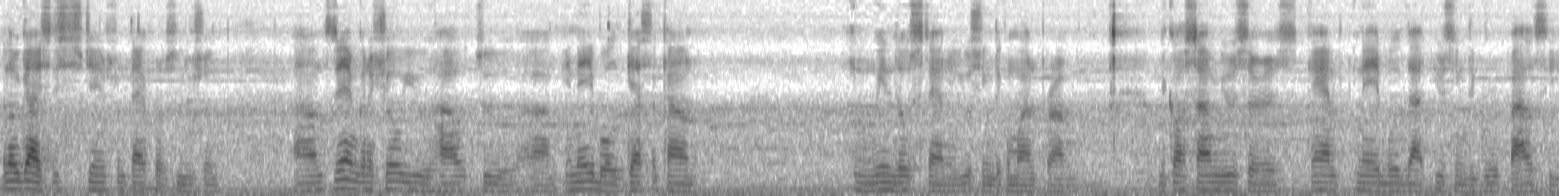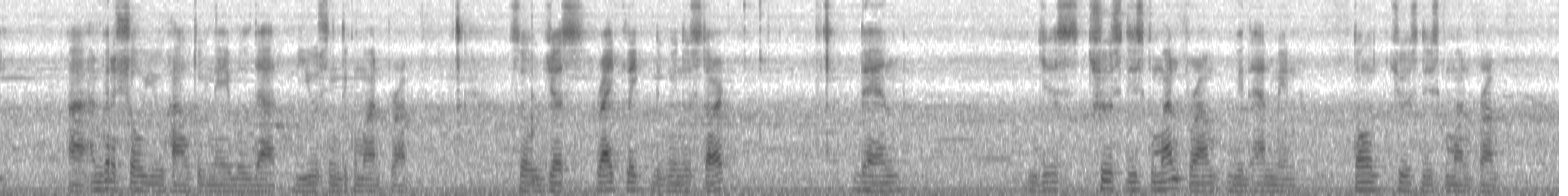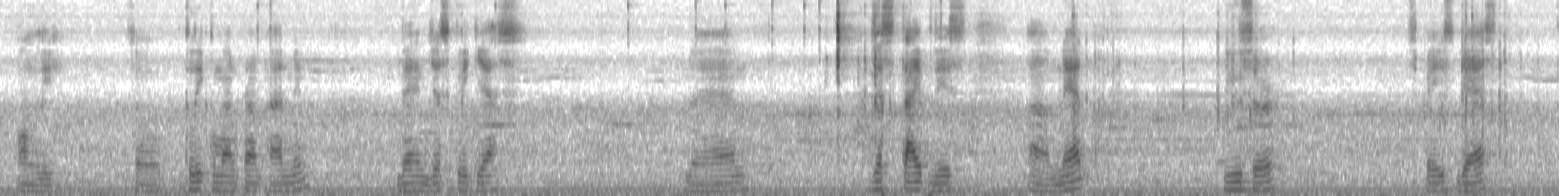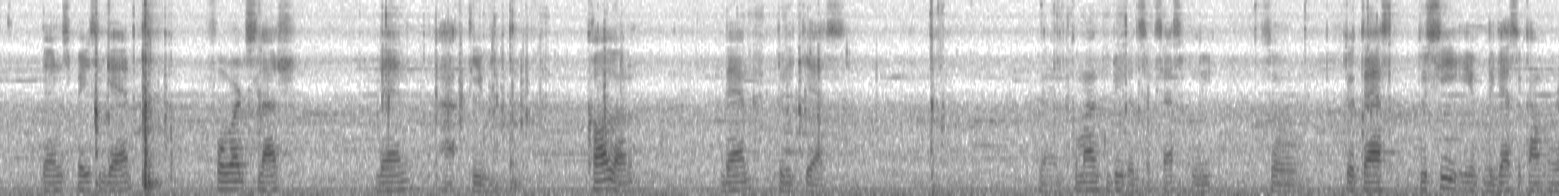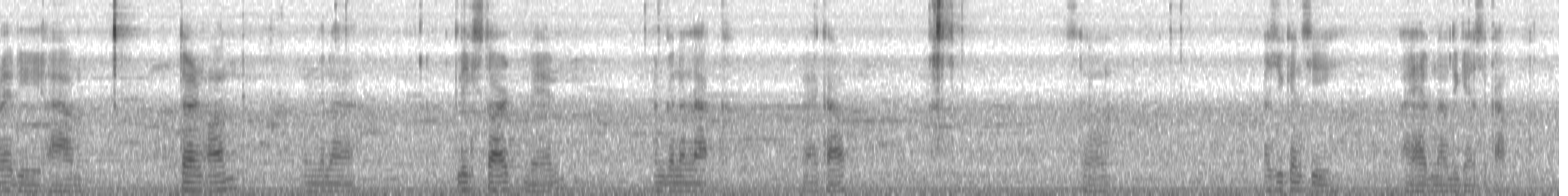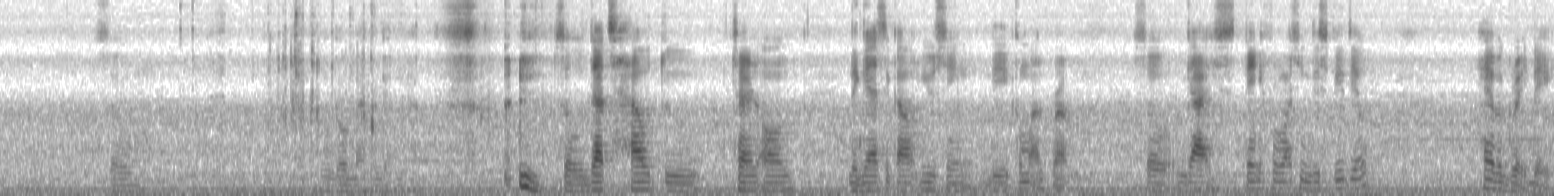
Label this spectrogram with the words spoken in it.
Hello guys, this is James from TechProb Solution. Um, today I'm going to show you how to um, enable guest account in Windows 10 using the command prompt. Because some users can't enable that using the group policy uh, I'm gonna show you how to enable that using the command prompt. So just right click the Windows start. Then just choose this command prompt with admin don't choose this command prompt only. So click command prompt admin. Then just click yes. Then just type this um, net user space guest then space again forward slash then active colon then click yes command completed successfully. So to test to see if the guest account already um, turned on I'm gonna click start then I'm gonna lock my account. So as you can see I have now the guest account. So I'll go back again so that's how to turn on the guest account using the command prompt. So guys thank you for watching this video. Have a great day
